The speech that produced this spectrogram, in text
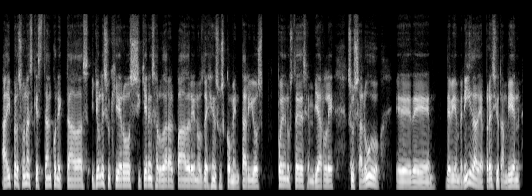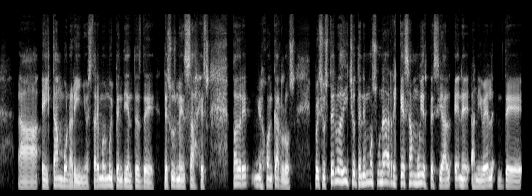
Hay personas que están conectadas y yo les sugiero, si quieren saludar al Padre, nos dejen sus comentarios. Pueden ustedes enviarle su saludo eh, de, de bienvenida, de aprecio también El Tambo Nariño. Estaremos muy pendientes de, sus mensajes. Padre eh, Juan Carlos, pues usted lo ha dicho, tenemos una riqueza muy especial a nivel del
